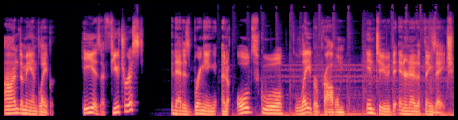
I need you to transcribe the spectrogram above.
on demand labor. He is a futurist that is bringing an old school labor problem into the Internet of Things age.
